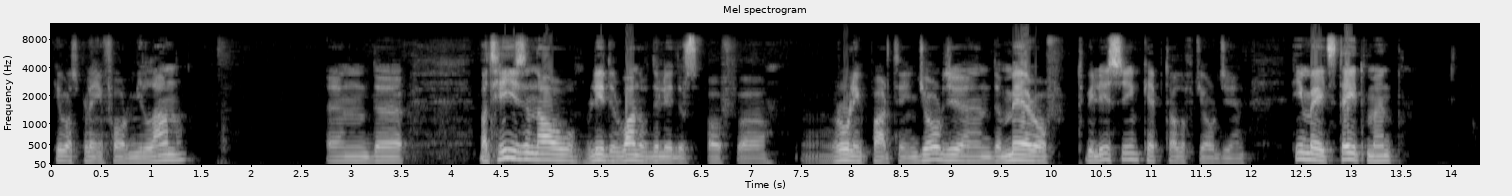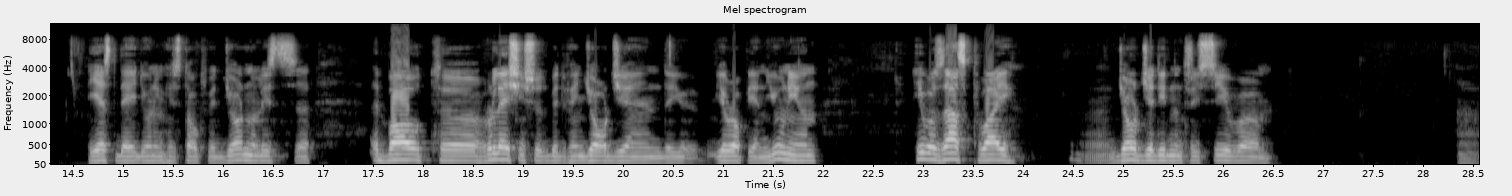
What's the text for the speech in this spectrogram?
He was playing for Milan, and but he is now leader, one of the leaders of ruling party in Georgia and the mayor of Tbilisi, capital of Georgia. And he made statement yesterday during his talks with journalists uh, about uh, relationships between Georgia and the Eu- European Union. He was asked why uh, Georgia didn't receive, um, uh,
